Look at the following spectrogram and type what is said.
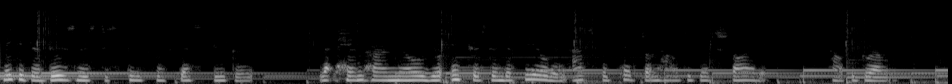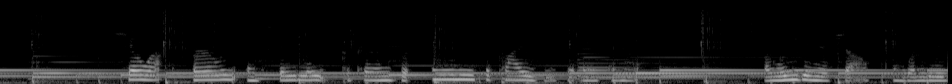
Make it your business to speak with guest speakers. Let him, her know your interest in the field and ask for tips on how to get started, how to grow. Show up early and stay late, preparing for any surprises that may come up. Believe in yourself and what it is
